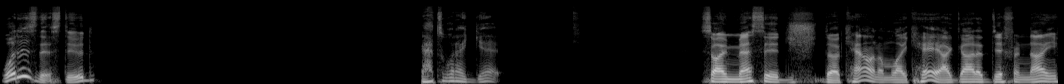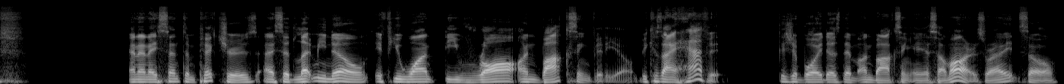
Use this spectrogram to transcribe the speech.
what is this, dude? That's what I get. So I message the account. I'm like, hey, I got a different knife. And then I sent them pictures. I said, let me know if you want the raw unboxing video because I have it. Because your boy does them unboxing ASMRs, right? So,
